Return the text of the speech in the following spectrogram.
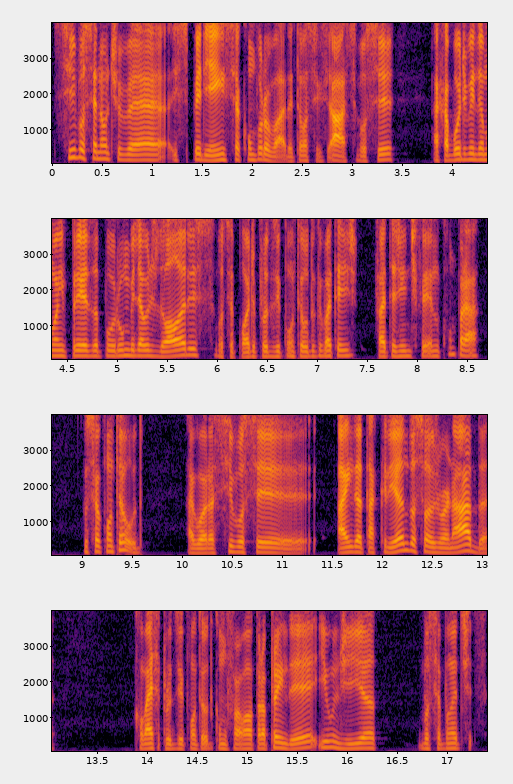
se você não tiver experiência comprovada. Então, assim, ah, se você acabou de vender uma empresa por um milhão de dólares, você pode produzir conteúdo que vai ter, vai ter gente querendo comprar o seu conteúdo. Agora, se você ainda está criando a sua jornada, comece a produzir conteúdo como forma para aprender e um dia você monetiza.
